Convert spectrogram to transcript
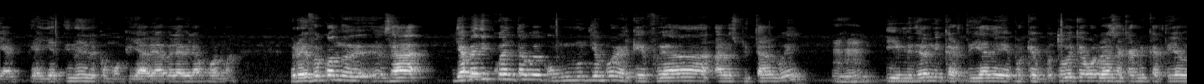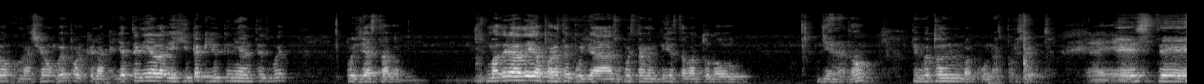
ya, ya, ya tiene como que ya ve, le vi la forma. Pero ahí fue cuando, o sea, ya me di cuenta, güey, con un tiempo en el que fui a- al hospital, güey, y me dieron mi cartilla de, porque tuve que volver a sacar mi cartilla de vacunación, güey, porque la que ya tenía, la viejita que yo tenía antes, güey, pues ya estaba, pues madreada y aparte, pues ya supuestamente ya estaba todo llena, ¿no? Tengo todas mis vacunas, por cierto. Ay. Este,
